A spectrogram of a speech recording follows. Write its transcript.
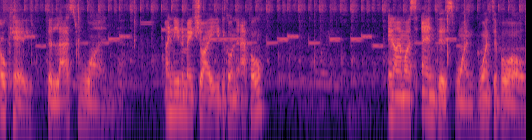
Okay, the last one. I need to make sure I eat the golden apple. And I must end this one once and for all.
